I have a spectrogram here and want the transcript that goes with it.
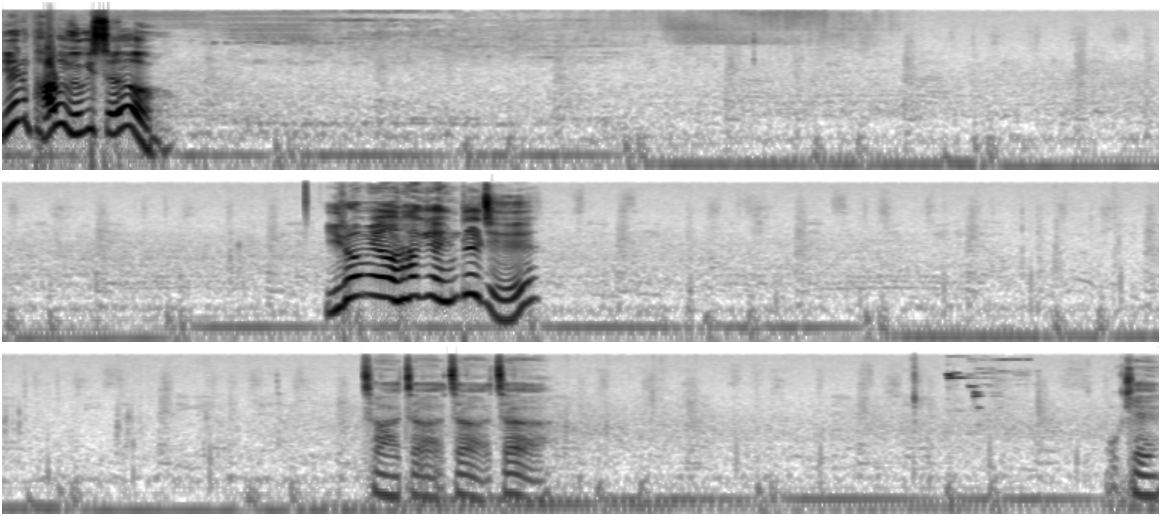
얘는 바로 여기 있어요 이러면 하기가 힘들지 자, 자, 자, 자. 오케이.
